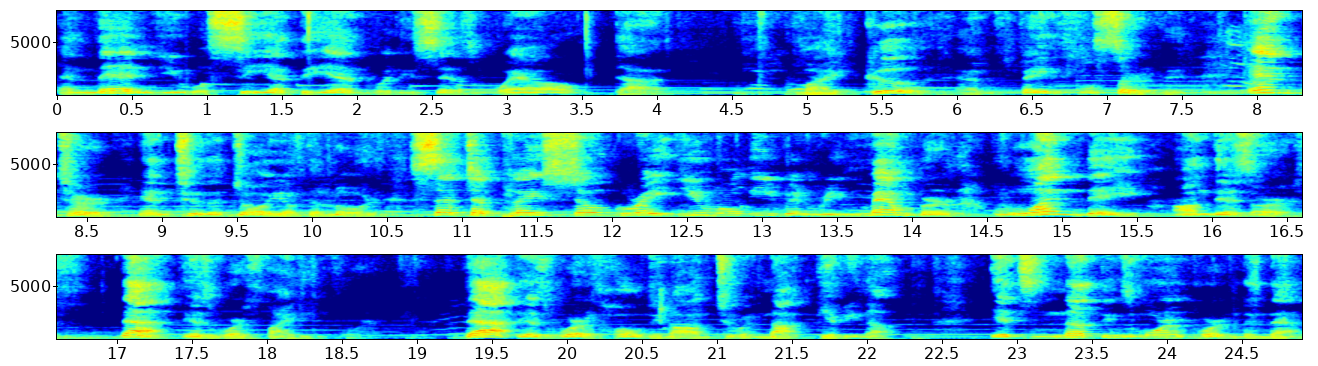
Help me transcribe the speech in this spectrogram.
And then you will see at the end when he says, Well done my good and faithful servant. Enter into the joy of the Lord. Such a place so great you won't even remember one day on this earth. That is worth fighting for. That is worth holding on to and not giving up. It's nothing's more important than that.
